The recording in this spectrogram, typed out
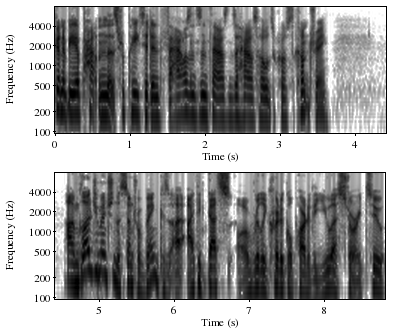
going to be a pattern that's repeated in thousands and thousands of households across the country. I'm glad you mentioned the central bank because I, I, think that's a really critical part of the U.S. story too.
